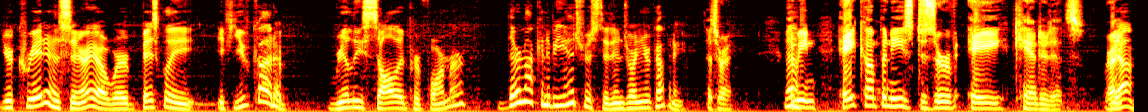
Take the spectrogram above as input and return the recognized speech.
you're creating a scenario where basically, if you've got a really solid performer, they're not going to be interested in joining your company. That's right. Yeah. I mean, A companies deserve A candidates, right? Yeah.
